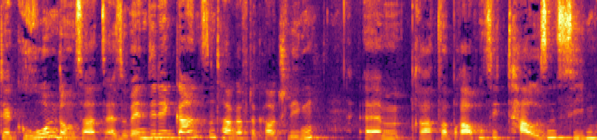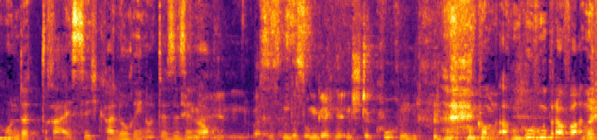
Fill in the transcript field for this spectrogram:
Der Grundumsatz, also wenn Sie den ganzen Tag auf der Couch liegen, ähm, bra- verbrauchen Sie 1730 Kalorien und das ist enorm. Immerhin. Was ist denn das umgerechnet in ein Stück Kuchen? Kommt auf den Kuchen drauf an.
